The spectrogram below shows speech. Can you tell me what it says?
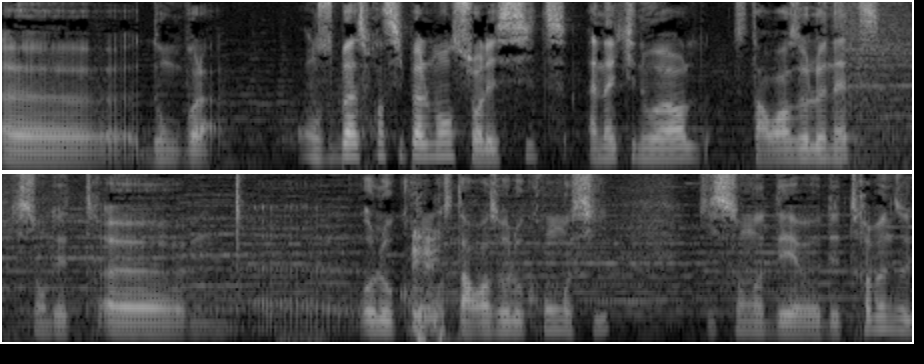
Euh, donc voilà, on se base principalement sur les sites Anakin World, Star Wars Holonet, qui sont des euh, Holocron, Star Wars Holocron aussi, qui sont des, euh, très bonnes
